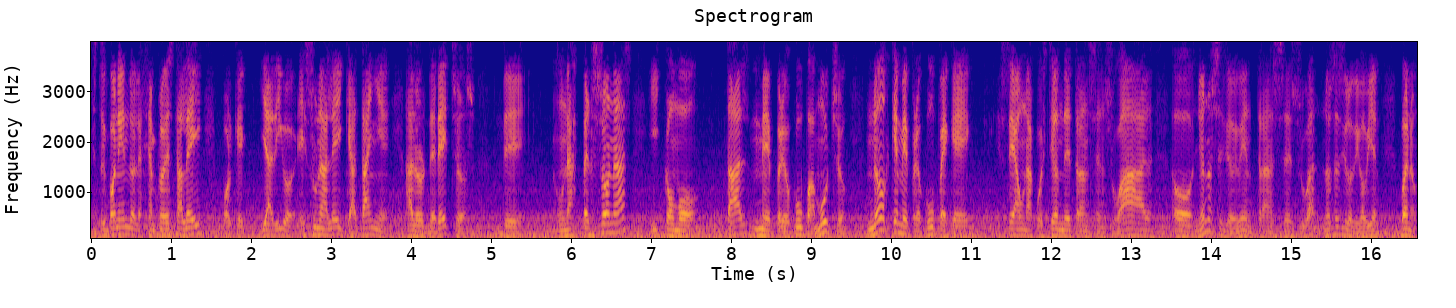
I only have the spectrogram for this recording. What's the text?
Estoy poniendo el ejemplo de esta ley porque, ya digo, es una ley que atañe a los derechos de unas personas y como tal me preocupa mucho. No es que me preocupe que sea una cuestión de transensual o yo no sé si lo digo bien, transensual, no sé si lo digo bien. Bueno,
